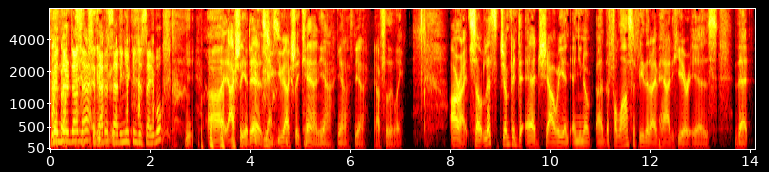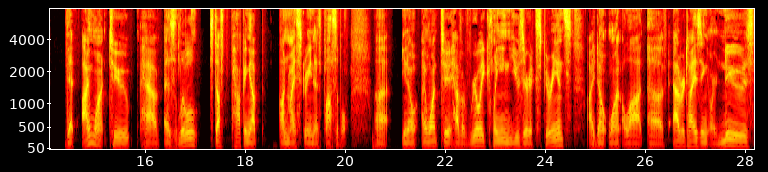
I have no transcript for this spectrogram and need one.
When they're done that. Is that a setting you can disable? Uh, actually it is. Yes. you actually can. Yeah yeah yeah. Absolutely. All right, so let's jump into Edge, shall we? And, and you know, uh, the philosophy that I've had here is that that I want to have as little stuff popping up on my screen as possible. Uh, you know, I want to have a really clean user experience. I don't want a lot of advertising or news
